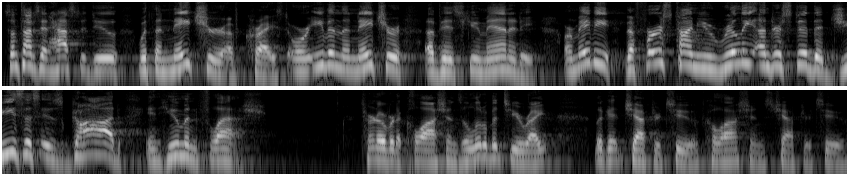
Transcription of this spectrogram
Sometimes it has to do with the nature of Christ or even the nature of his humanity. Or maybe the first time you really understood that Jesus is God in human flesh. Turn over to Colossians, a little bit to your right. Look at chapter 2, Colossians chapter 2.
